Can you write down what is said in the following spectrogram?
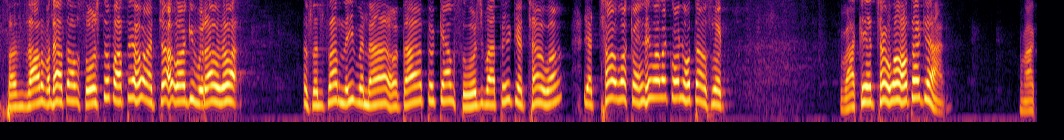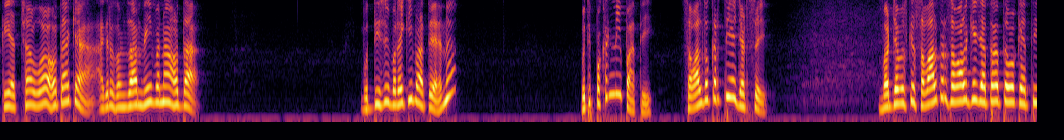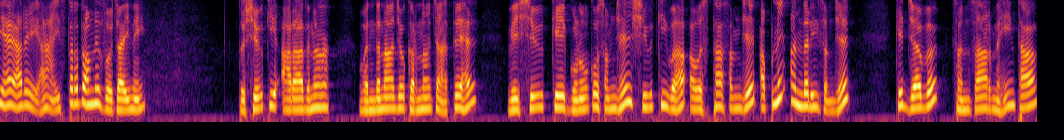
संसार बना तो आप सोच तो पाते हो अच्छा हुआ कि बुरा हुआ? संसार नहीं बना होता तो क्या आप सोच पाते कि अच्छा हुआ? ये अच्छा हुआ कहने वाला कौन होता उस वक्त? वाकई अच्छा हुआ होता क्या? वाकई अच्छा हुआ होता क्या? अगर संसार नहीं बना होता बुद्धि से बड़े की बातें है ना? बुद्धि पकड़ नहीं पाती। सवाल तो करती है झट से। बट जब उसके सवाल पर सवाल किया जाता है तो वो कहती है, अरे हाँ इस तरह तो हमने सोचा ही नहीं। तो शिव की आराधना, वंदना जो करना चाहते हैं, वे शिव के गुणों को समझे, शिव की वह अवस्था समझे, अपने अंदर ही समझे कि जब संसार नहीं था,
